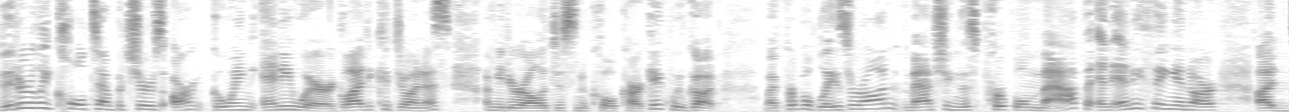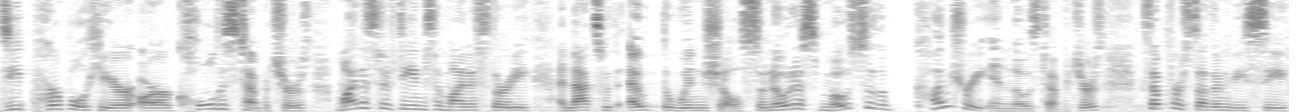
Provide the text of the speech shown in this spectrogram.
Bitterly cold temperatures aren't going anywhere. Glad you could join us. I'm meteorologist Nicole Karkic. We've got my purple blazer on, matching this purple map. And anything in our uh, deep purple here are our coldest temperatures, minus 15 to minus 30, and that's without the wind chills. So notice most of the country in those temperatures, except for southern BC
